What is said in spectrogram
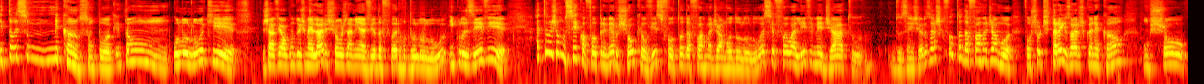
Então isso me cansa um pouco. Então, o Lulu, que já vi alguns dos melhores shows da minha vida foram do Lulu, inclusive... Até hoje eu não sei qual foi o primeiro show que eu vi, se foi Toda Forma de Amor do Lulu, ou se foi o Alívio Imediato dos Engenheiros. Eu acho que foi Toda Forma de Amor. Foi um show de três horas o Canecão, um show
